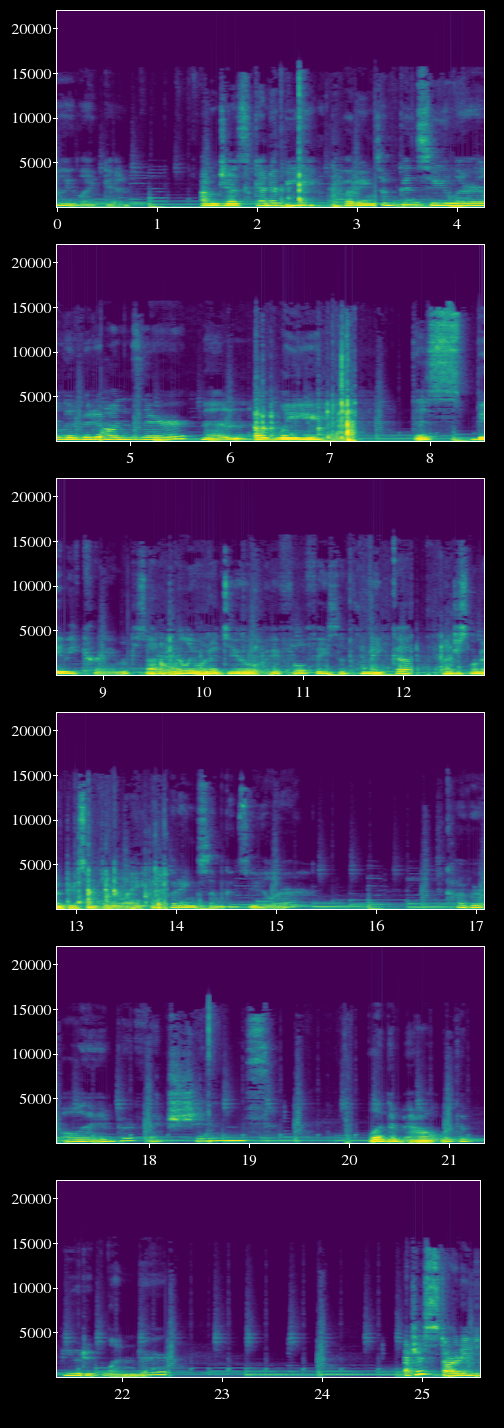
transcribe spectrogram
Really like it. I'm just gonna be putting some concealer, a little bit of bronzer, then probably this BB cream because I don't really want to do a full face of makeup. I just want to do something light. Putting some concealer cover all the imperfections. Blend them out with a beauty blender. I just started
